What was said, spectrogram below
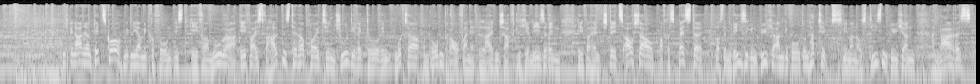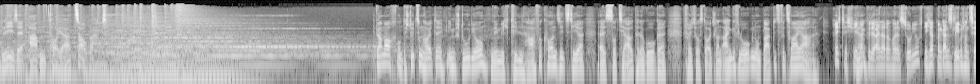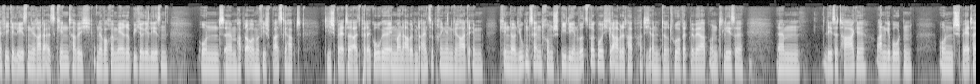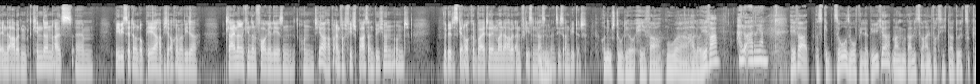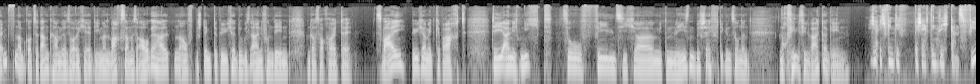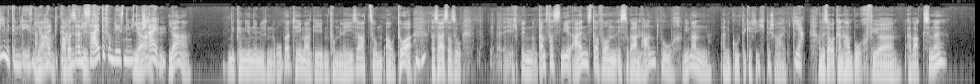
Ich bin Adrian Plitzko, mit mir am Mikrofon ist Eva Mura. Eva ist Verhaltenstherapeutin, Schuldirektorin, Mutter und obendrauf eine leidenschaftliche Leserin. Eva hält stets Ausschau auf das Beste aus dem riesigen Bücherangebot und hat Tipps, wie man aus diesen Büchern ein wahres Leseabenteuer zaubert. Wir haben auch Unterstützung heute im Studio, nämlich Till Haferkorn sitzt hier. Er ist Sozialpädagoge, frisch aus Deutschland eingeflogen und bleibt jetzt für zwei Jahre. Richtig, vielen ja. Dank für die Einladung heute ins Studio. Ich habe mein ganzes Leben schon sehr viel gelesen. Gerade als Kind habe ich in der Woche mehrere Bücher gelesen und ähm, habe auch immer viel Spaß gehabt, die später als Pädagoge in meine Arbeit mit einzubringen. Gerade im Kinder- und Jugendzentrum Spieli in Würzburg, wo ich gearbeitet habe, hatte ich einen Literaturwettbewerb und lese ähm, Lesetage angeboten und später in der Arbeit mit Kindern als ähm, Babysitter und Au-pair habe ich auch immer wieder kleineren Kindern vorgelesen und ja, habe einfach viel Spaß an Büchern und würde das gerne auch weiter in meine Arbeit anfließen lassen, mhm. wenn sie es anbietet. Und im Studio Eva Moore. Hallo Eva. Hallo Adrian. Eva, es gibt so, so viele Bücher, manchmal gar nicht so einfach, sich da durchzukämpfen, aber Gott sei Dank haben wir solche, die man wachsames Auge halten auf bestimmte Bücher. Du bist eine von denen und das auch heute zwei Bücher mitgebracht, die eigentlich nicht so viel sich äh, mit dem Lesen beschäftigen, sondern noch viel, viel weiter gehen. Ja, ich finde, die beschäftigen sich ganz viel mit dem Lesen, aber ja, halt mit der anderen geht, Seite vom Lesen, nämlich ja, dem Schreiben. Ja, wir können hier nämlich ein Oberthema geben, vom Leser zum Autor. Mhm. Das heißt also, ich bin ganz fasziniert. Eines davon ist sogar ein Handbuch, wie man eine gute Geschichte schreibt. Ja. Und das ist aber kein Handbuch für Erwachsene,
